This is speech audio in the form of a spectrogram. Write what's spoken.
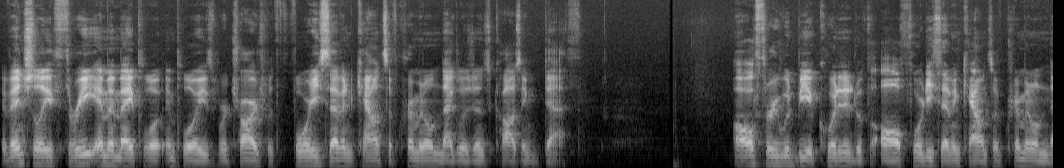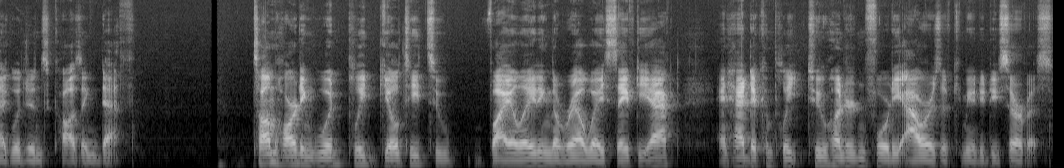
Eventually, three MMA employees were charged with 47 counts of criminal negligence causing death. All three would be acquitted of all 47 counts of criminal negligence causing death. Tom Harding would plead guilty to violating the Railway Safety Act and had to complete 240 hours of community service.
